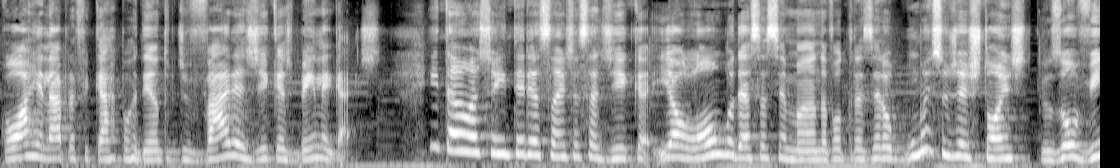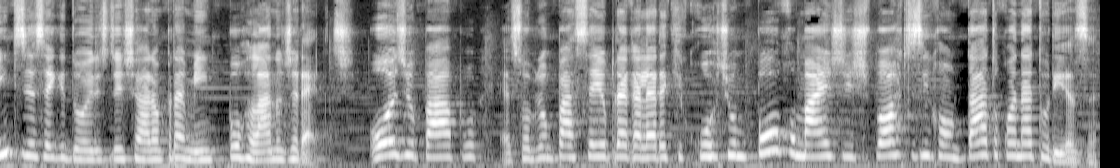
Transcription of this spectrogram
corre lá para ficar por dentro de várias dicas bem legais. Então eu achei interessante essa dica e ao longo dessa semana vou trazer algumas sugestões que os ouvintes e seguidores deixaram para mim por lá no direct. Hoje o papo é sobre um passeio para a galera que curte um pouco mais de esportes em contato com a natureza.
